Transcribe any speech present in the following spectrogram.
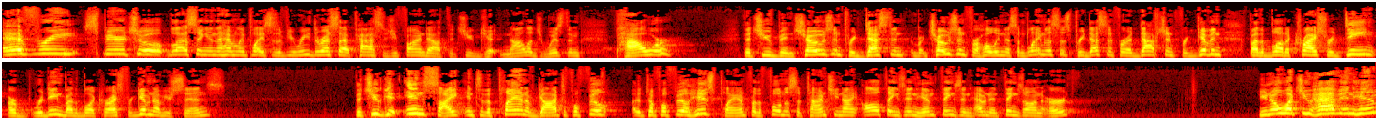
Every spiritual blessing in the heavenly places, if you read the rest of that passage, you find out that you get knowledge, wisdom, power, that you've been chosen, predestined, chosen for holiness and blamelessness, predestined for adoption, forgiven by the blood of Christ, redeemed, or redeemed by the blood of Christ, forgiven of your sins. That you get insight into the plan of God to fulfill, to fulfill His plan for the fullness of time, to unite all things in Him, things in heaven and things on earth. You know what you have in Him?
